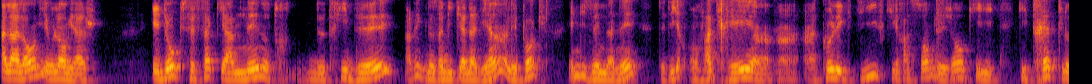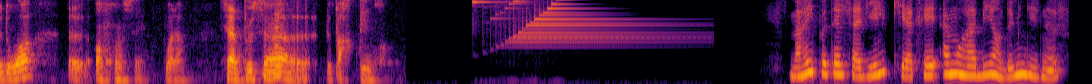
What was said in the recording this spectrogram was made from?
à la langue et au langage. Et donc, c'est ça qui a amené notre, notre idée, avec nos amis canadiens à l'époque, une dizaine d'années, de dire on va créer un, collectif qui rassemble des gens qui, qui traitent le droit en français. Voilà. C'est un peu ça le parcours. Marie Potel-Saville, qui a créé Amourabi en 2019,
